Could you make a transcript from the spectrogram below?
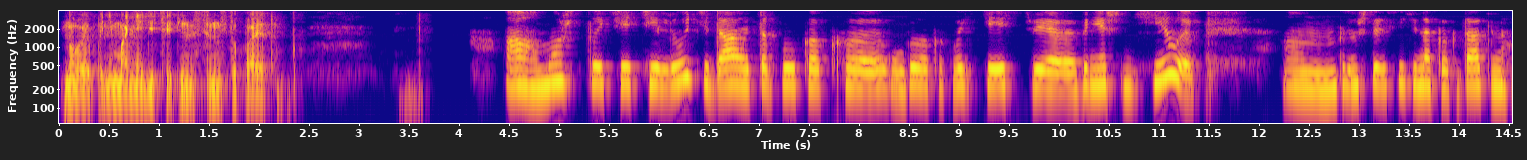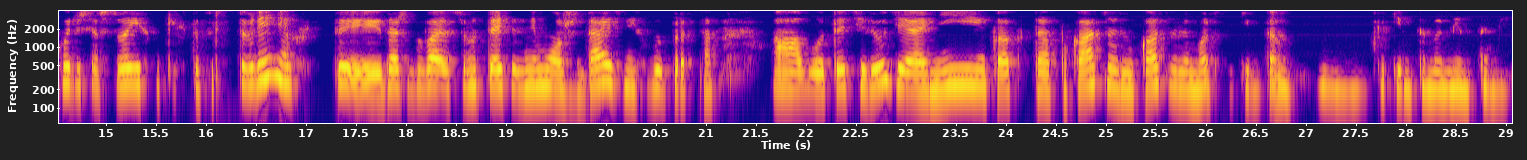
новое понимание действительности наступает. А, может быть, эти люди, да, это был как, э, было как воздействие внешней силы, потому что действительно, когда ты находишься в своих каких-то представлениях, ты даже бывает самостоятельно не можешь, да, из них выбраться. А вот эти люди, они как-то показывали, указывали, может, каким-то какими-то моментами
